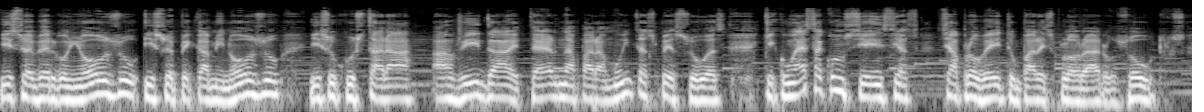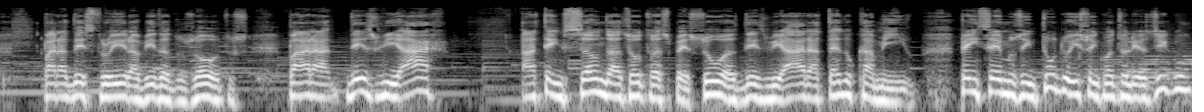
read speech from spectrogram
Isso é vergonhoso, isso é pecaminoso, isso custará a vida eterna para muitas pessoas que com essa consciência se aproveitam para explorar os outros, para destruir a vida dos outros, para desviar a atenção das outras pessoas, desviar até do caminho. Pensemos em tudo isso enquanto eu lhes digo.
